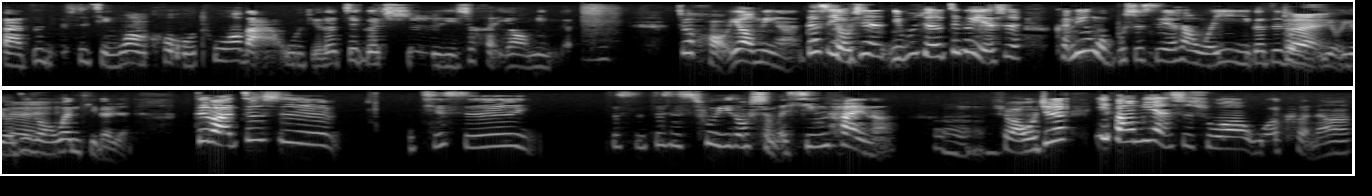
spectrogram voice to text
把自己的事情往后拖吧。我觉得这个是也是很要命的。就好要命啊！但是有些人，你不觉得这个也是肯定我不是世界上唯一一个这种有有这种问题的人，对吧？就是其实这是这是出于一种什么心态呢？嗯，是吧？我觉得一方面是说我可能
